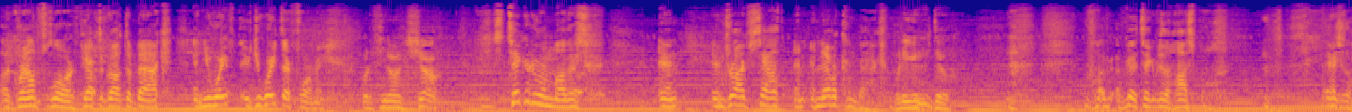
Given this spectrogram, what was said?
A ground floor. If you have to go out the back, and you wait, you wait there for me. What if you don't show? Just take her to her mother's, and and drive south, and, and never come back. What are you gonna do? I'm, I'm gonna take her to the hospital. Angela,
